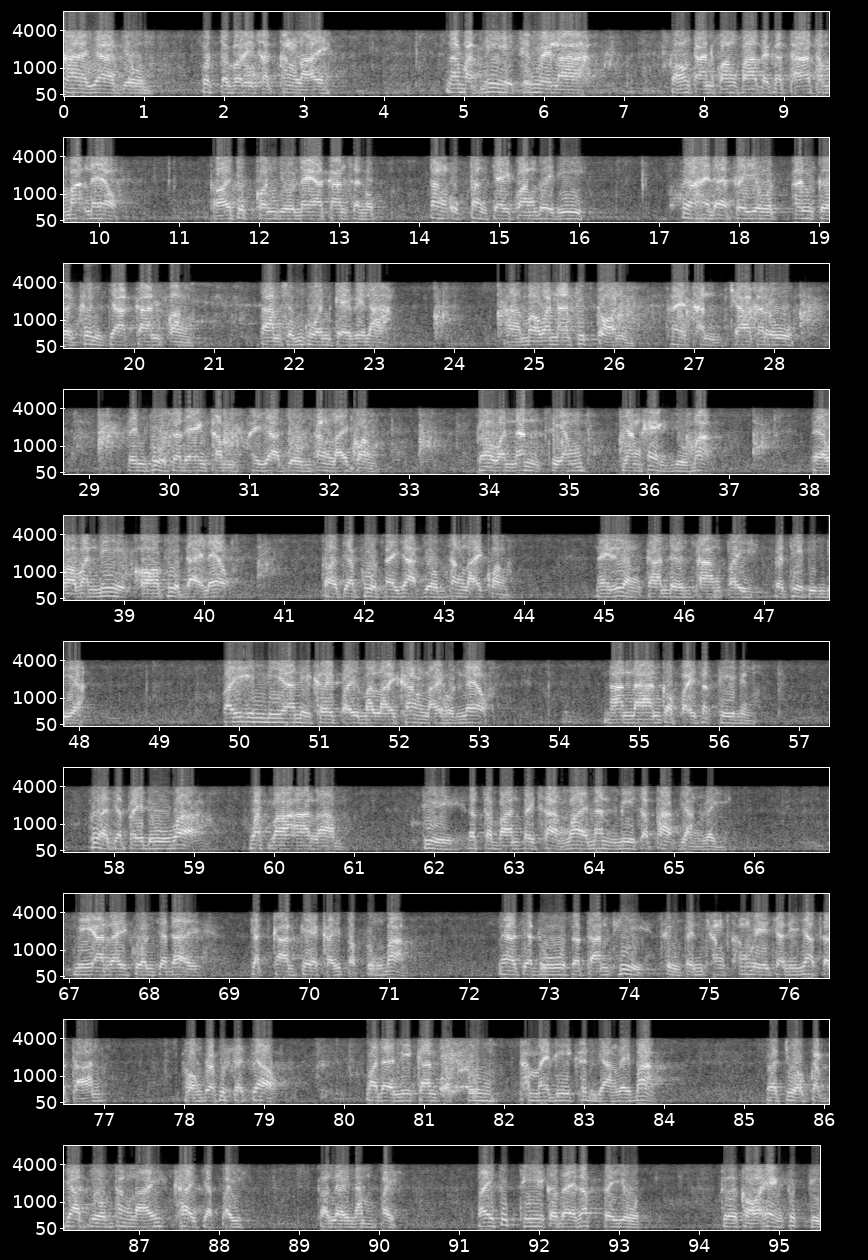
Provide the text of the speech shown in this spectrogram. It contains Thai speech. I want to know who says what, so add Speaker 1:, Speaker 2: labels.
Speaker 1: อาญาติโยมพุทธบริษัททั้งหลายนบัดนี้ถึงเวลาของการฟังปาตกถาธรรมะแล้ว ขอให้ทุกคนอยู่ในอาการสงบตั้งอกตั้งใจฟังด้วยดี เพื่อให้ได้ประโยชน์อันเกิดขึ้นจากการฟังตามสมควรแก่เวลาเมื่อวันอาทิตย์ก่อนให้ท่านชาคารู เป็นผู้แสดงธรรมให้ญาติโยมทั้งหลายฟังเพราะวันนั้นเสียงยังแห้งอยู่มาก แต่ว่าวันนี้พอพูดได้แล้ว ก็จะพูดให้ญาติโยมทั้งหลายฟังในเรื่องการเดินทางไปประเทศอินเดีย ไปอินเดียนี่เคยไปมาหลายครั้งหลายหนแล้ว นานๆก็ไปสักทีหนึ่ง เพื่อจะไปดูว่า วัดวาอาราม ที่รัฐบาลไปสร้างไว้นั่นมีสภาพอย่างไร มีอะไรควรจะได้จัดการแก้ไขปรับปรุงบ้างแล้วจะดูสถานที่ซึ่งเป็นชังสังเวชนียสถานของพระพุทธเจ้า ว่าได้มีการปรับปรุงทำให้ดีขึ้นอย่างไรบ้าง ประจวบกับญาติโยมทั้งหลายใค่ายจะไป ก็เลยนำไป ไปทุกทีก็ได้รับประโยชน์เกิดคอแห้งทุกที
